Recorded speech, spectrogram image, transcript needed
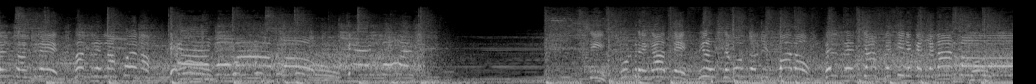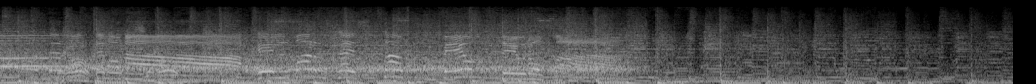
Dentro Andrés, Andrés la juega. ¡Qué golazo! ¡Qué gol! Sí, un regate, mira el segundo disparo, el rechace tiene que llegar. ¡Gol! Del Barcelona.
